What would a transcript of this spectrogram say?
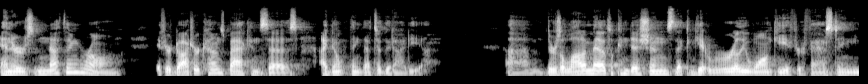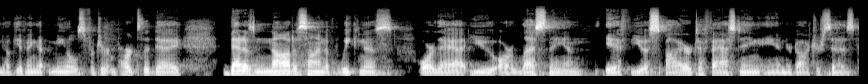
And there's nothing wrong if your doctor comes back and says, I don't think that's a good idea. Um, there's a lot of medical conditions that can get really wonky if you're fasting, you know, giving up meals for certain parts of the day. That is not a sign of weakness or that you are less than if you aspire to fasting and your doctor says,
